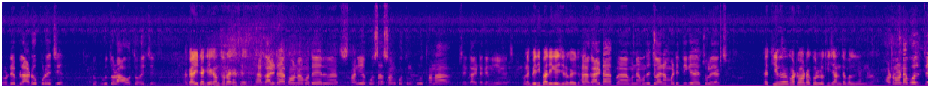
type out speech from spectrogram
রোডে ব্লাডও পড়েছে। একটু গুরুতর আহত হয়েছে। গাড়িটা কি এখন ধরা গেছে? হ্যাঁ গাড়িটা এখন আমাদের স্থানীয় প্রশাসন কতুলপুর থানা সেই গাড়িটাকে নিয়ে গেছে। মানে বেরিয়ে পালিয়ে গিয়েছিল গাড়িটা হ্যাঁ গাড়িটা মানে আমাদের জয়রামবাটির দিকে চলে যাচ্ছিল। কীভাবে ঘটনাটা ঘটলো কি জানতে পারলেন আমরা? ঘটনাটা বলতে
